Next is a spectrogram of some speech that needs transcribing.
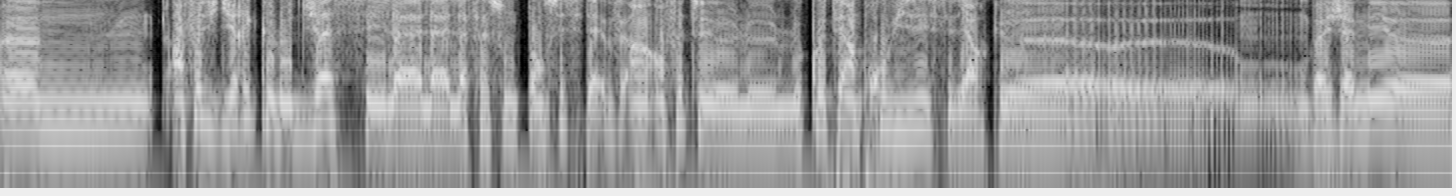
Euh, en fait, je dirais que le jazz, c'est la, la, façon de penser. C'est en fait euh, le, le côté improvisé, c'est-à-dire que euh, on va jamais, euh,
